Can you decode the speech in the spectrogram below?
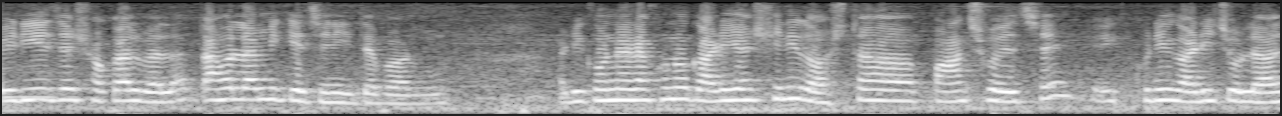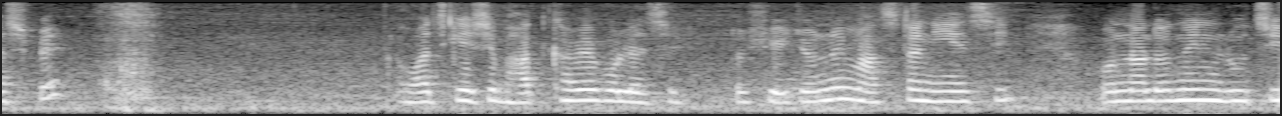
বেরিয়ে যায় সকালবেলা, তাহলে আমি কেচে নিতে পারব। আর ইকনের এখনও গাড়ি আসেনি, দশটা পাঁচ হয়েছে, এক্ষুনি গাড়ি চলে আসবে। আজকে এসে ভাত খাবে বলেছে, তো সেই জন্যই মাছটা নিয়েছি। অন্যান্য দিন লুচি,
